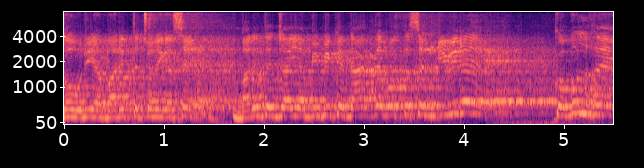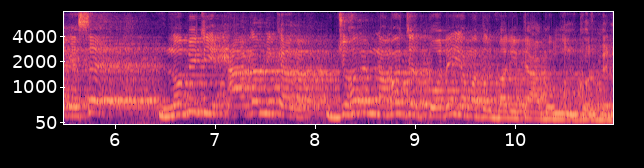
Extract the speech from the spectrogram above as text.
দৌড়িয়া বাড়িতে চলে গেছে। বাড়িতে যাইয়া বিবিকে ডাক দিয়ে বলতেছেন বিবিরে কবুল হয়ে গেছে? নবীজি আগামীকাল জোহরের নামাজের পরেই আমাদের বাড়িতে আগমন করবেন।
